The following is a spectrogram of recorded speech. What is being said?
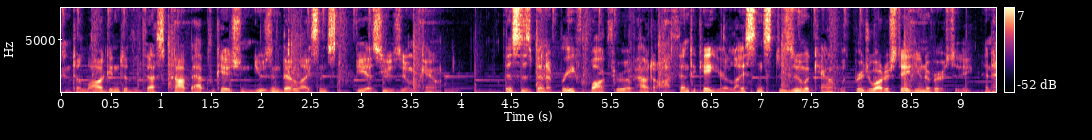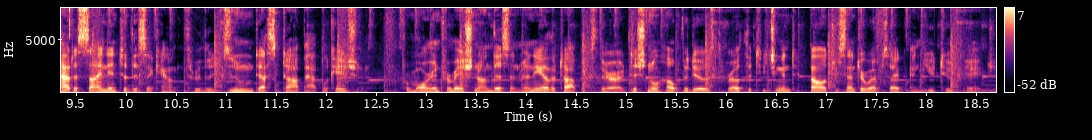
and to log into the desktop application using their licensed BSU Zoom account. This has been a brief walkthrough of how to authenticate your licensed Zoom account with Bridgewater State University and how to sign into this account through the Zoom desktop application. For more information on this and many other topics, there are additional help videos throughout the Teaching and Technology Center website and YouTube page.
